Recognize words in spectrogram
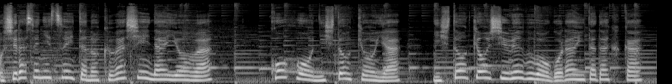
お知らせについての詳しい内容は広報西東京や西東京市ウェブをご覧いただくか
